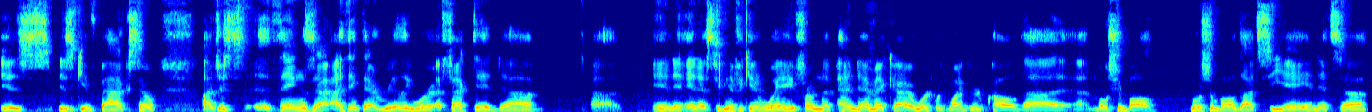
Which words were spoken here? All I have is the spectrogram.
is is give back. So, uh, just uh, things I think that really were affected uh, in in a significant way from the pandemic. I work with one group called uh, Motion Ball, motionball.ca, and it's a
